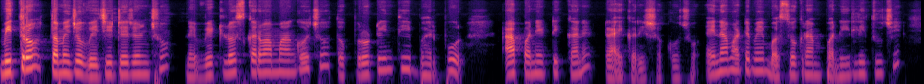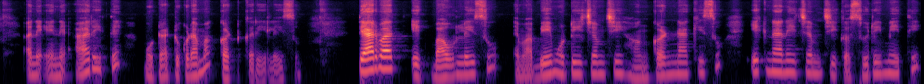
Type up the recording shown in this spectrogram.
મિત્રો, તમે જો વેજીટેરિયન છો ને વેટ લોસ કરવા માંગો છો, તો પ્રોટીનથી ભરપૂર આ પનીર ટિક્કાને ટ્રાય કરી શકો છો. એના માટે મેં બસો ગ્રામ પનીર લીધું છે અને એને આ રીતે મોટા ટુકડામાં કટ કરી લઈશું. ત્યારબાદ એક બાઉલ લઈશું, એમાં બે મોટી ચમચી હંકળ નાખીશું, એક નાની ચમચી કસૂરી મેથી,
